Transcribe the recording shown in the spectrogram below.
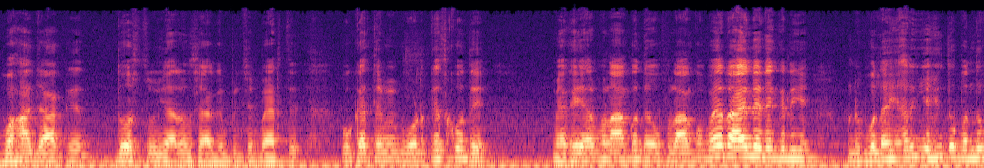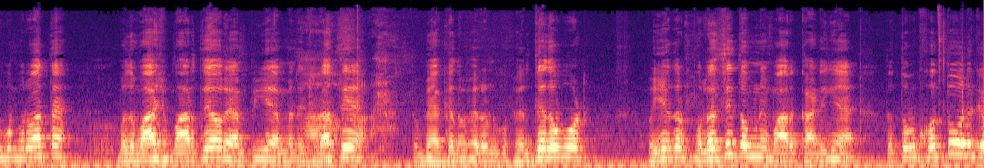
وہاں جا کے دوستوں یاروں سے آگے پیچھے بیٹھتے وہ کہتے ہیں ووٹ کس کو دے؟ میں کہا یار فلاں کو دے فلاں کو میں رائے لینے کے لیے. انہوں نے بولا یار یہی تو بندوں کو مرواتا ہے بدماش مارتے ہیں اور M P M L A چھڑاتے ہیں. تو میں کہتا ہوں پھر ان کو پھر دے دو ووٹ۔ بھئی اگر پولیس ہی تم نے مار کھاڑی ہے تو تم خود تو ان کے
